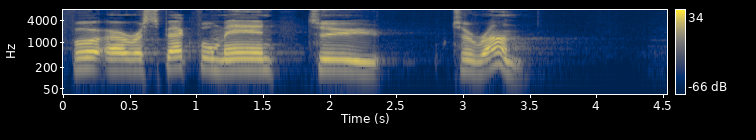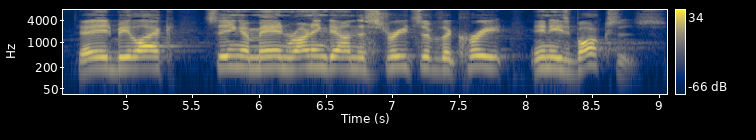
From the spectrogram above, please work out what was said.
for a respectful man to, to run. It'd be like seeing a man running down the streets of the Crete in his boxes.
